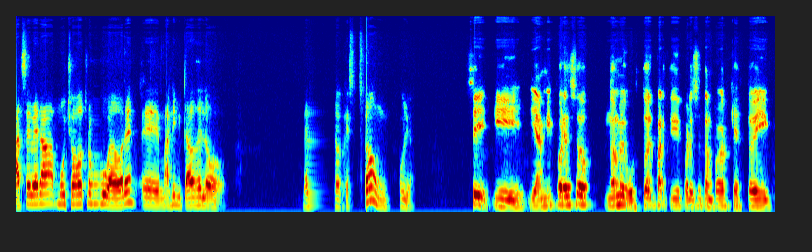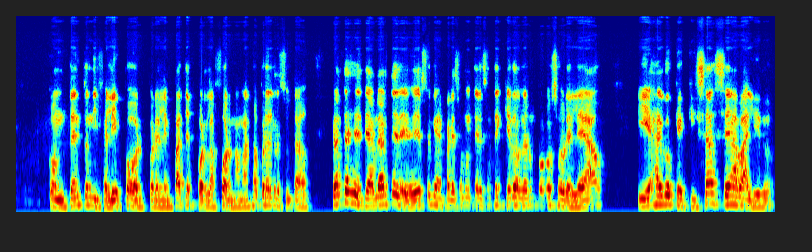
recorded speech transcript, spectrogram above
hace ver a muchos otros jugadores eh, más limitados de lo, de lo que son, Julio. Sí, y, y, a mí por eso no me gustó el partido y por eso tampoco es que estoy contento ni feliz por, por el empate, por la forma, más no por el resultado. Pero antes de, hablarte de, eso que me parece muy interesante, quiero hablar un poco sobre Leao y es algo que quizás sea válido,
